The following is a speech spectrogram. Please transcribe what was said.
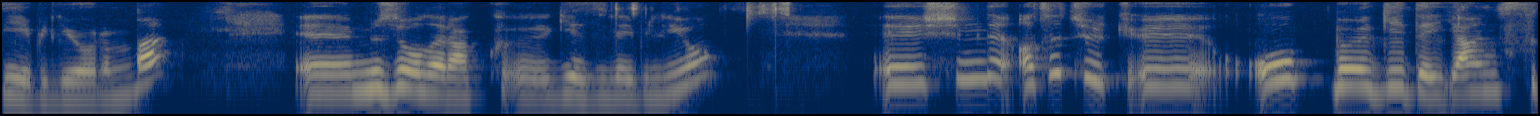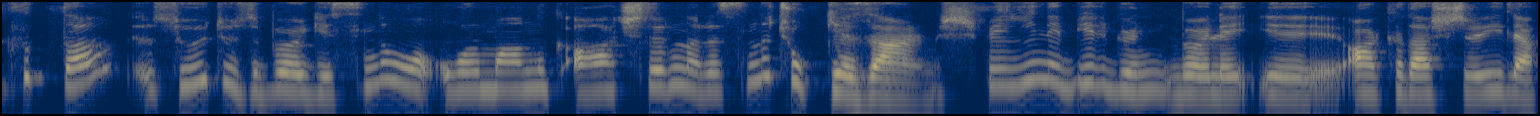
diyebiliyorum ben. E, müze olarak e, gezilebiliyor. E, şimdi Atatürk e, o bölgede yani sıklıkla Söğütözü bölgesinde o ormanlık ağaçların arasında çok gezermiş. Ve yine bir gün böyle e, arkadaşlarıyla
